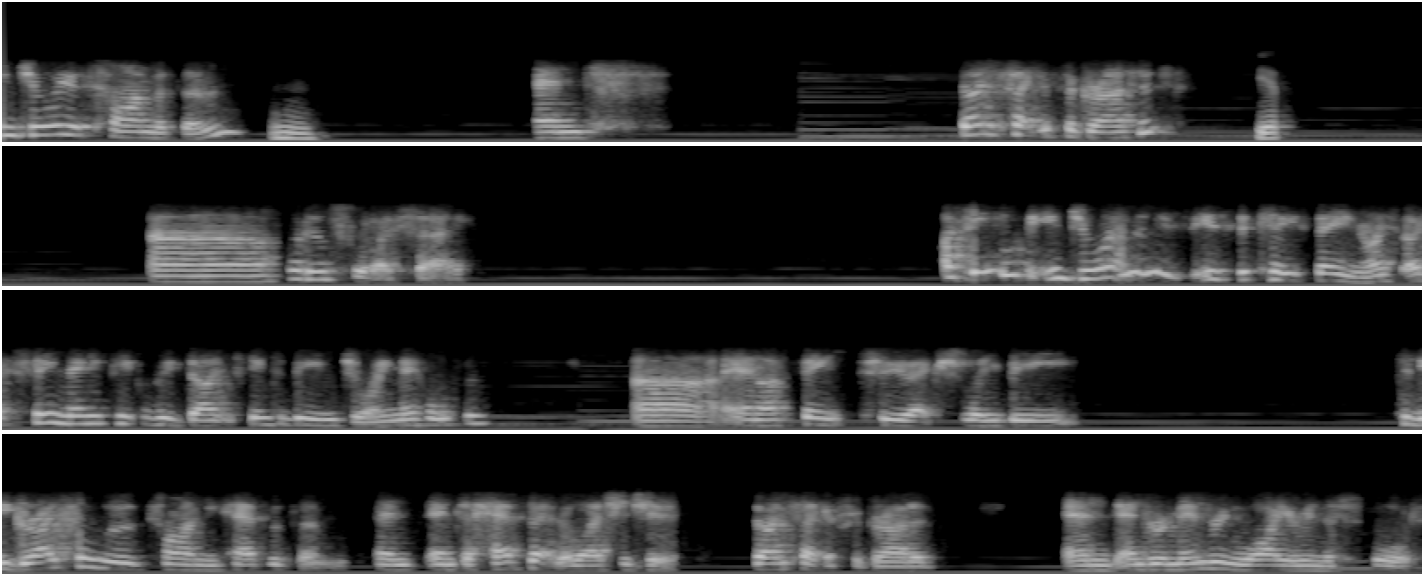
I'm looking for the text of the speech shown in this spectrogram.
enjoy your time with them, Mm. and don't take them for granted. Yep. Uh, what else would I say? I think look, enjoyment is, is the key thing. I, I see many people who don't seem to be enjoying their horses, uh, and I think to actually be to be grateful for the time you have with them, and, and to have that relationship. Don't take it for granted, and and remembering why you're in the sport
